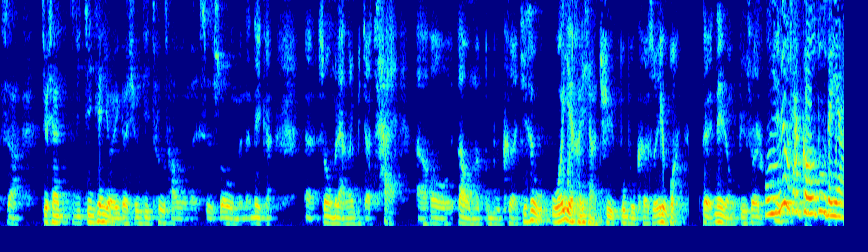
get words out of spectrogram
是吧？就像今天有一个兄弟吐槽我们，是说我们的那个，呃，说我们两个人比较菜，然后让我们补补课。其实我也很想去补补课，所以我。对内容，比如说我们没有啥高度的呀，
